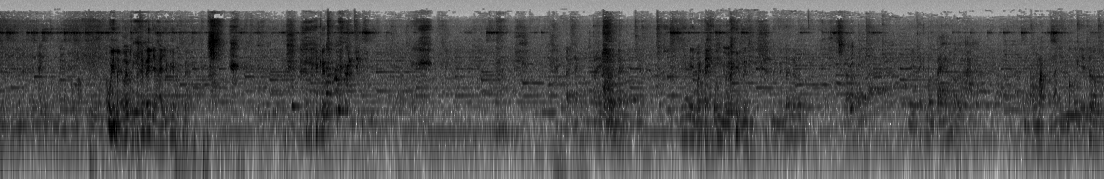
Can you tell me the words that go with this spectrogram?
Như vậy chúng ta có thể thấy được con mèo không lông Ui mẹ ơi bàn tay nó dài giống như mặt này bạn thấy cái bàn tay của con mèo chưa? Giống như bàn tay con người. Mình mình cảm thấy nó rất là sợ. Vì thấy cái bàn tay nó rất là lạ. Còn mặt của nó nhìn nó có dễ thương.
